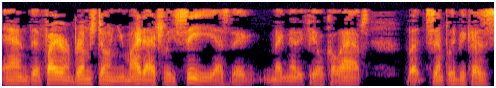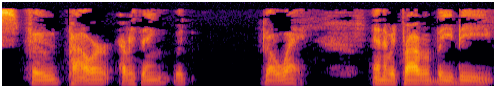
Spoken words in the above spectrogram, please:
and the fire and brimstone you might actually see as the magnetic field collapse, but simply because food, power, everything would go away. And there would probably be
